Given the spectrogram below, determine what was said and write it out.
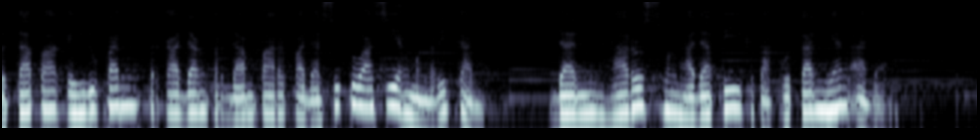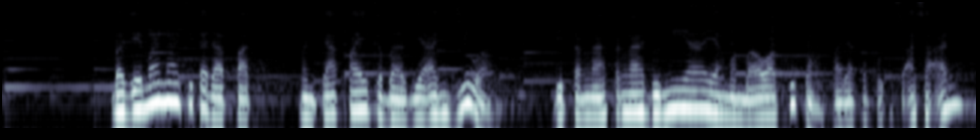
betapa kehidupan terkadang terdampar pada situasi yang mengerikan dan harus menghadapi ketakutan yang ada. Bagaimana kita dapat mencapai kebahagiaan jiwa di tengah-tengah dunia yang membawa kita pada keputusasaan?"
